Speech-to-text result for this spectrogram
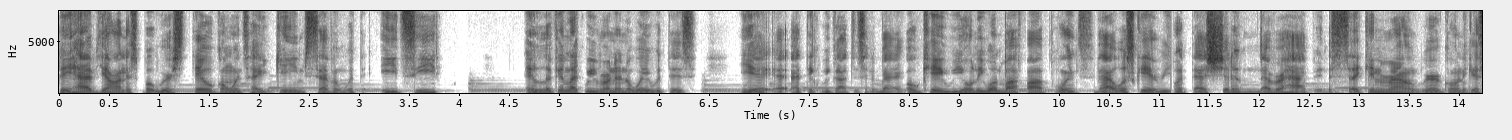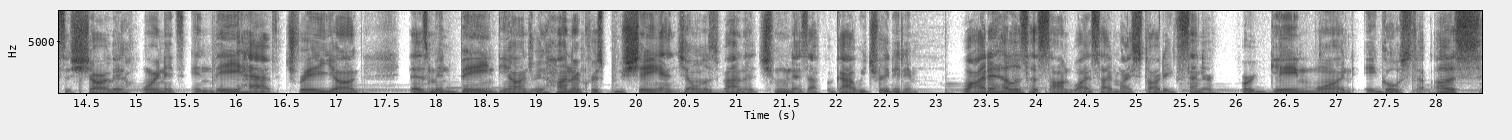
They have Giannis, but we're still going to a game seven with the eight seed. It looking like we're running away with this. Yeah, I think we got this in the bag. Okay, we only won by five points. That was scary, but that should have never happened. The second round, we're going against the Charlotte Hornets, and they have Trae Young, Desmond Bane, DeAndre Hunter, Chris Boucher, and Jonas Valanciunas. I forgot we traded him. Why the hell is Hassan Whiteside my starting center? For game one, it goes to us.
